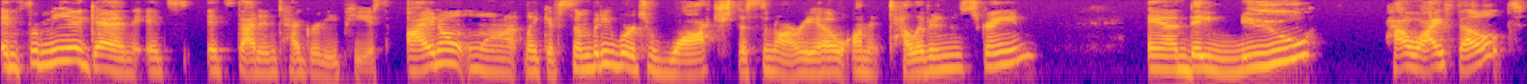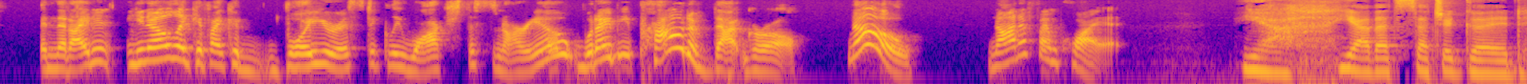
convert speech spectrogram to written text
And for me again, it's it's that integrity piece. I don't want like if somebody were to watch the scenario on a television screen and they knew how I felt and that I didn't, you know, like if I could voyeuristically watch the scenario, would I be proud of that girl? No. Not if I'm quiet. Yeah. Yeah, that's such a good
